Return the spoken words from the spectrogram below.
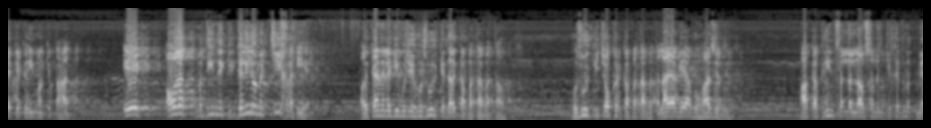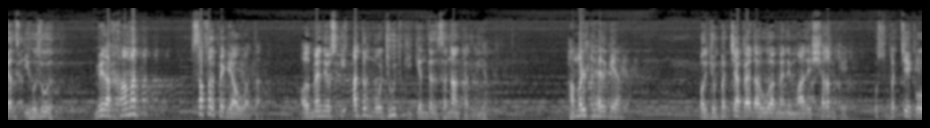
करीमा के तहत, एक औरत मदीने की गलियों में चीख रही है और कहने लगी, मुझे हुजूर के दर का पता बताओ। हुजूर की चौखट का पता बतलाया गया, वो हाजिर हुई। आका करीम सल्लल्लाहु अलैहि वसल्लम की खिदमत में अर्ज़ की, हुजूर, मेरा खामद सफ़र पे गया हुआ था और मैंने उसकी अदब मौजूदगी के अंदर जना कर लिया। हमल ठहर गया और जो बच्चा पैदा हुआ मैंने मारे शर्म के, उस बच्चे को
